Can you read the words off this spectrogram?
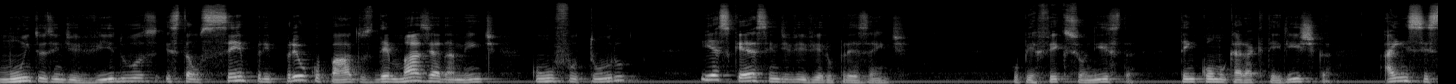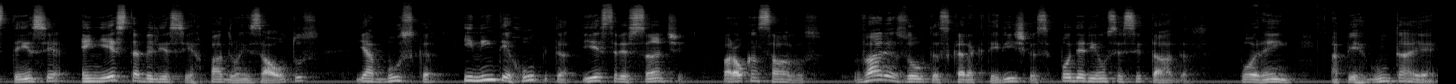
muitos indivíduos estão sempre preocupados demasiadamente com o futuro e esquecem de viver o presente. O perfeccionista tem como característica a insistência em estabelecer padrões altos e a busca ininterrupta e estressante para alcançá-los. Várias outras características poderiam ser citadas, porém, a pergunta é:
